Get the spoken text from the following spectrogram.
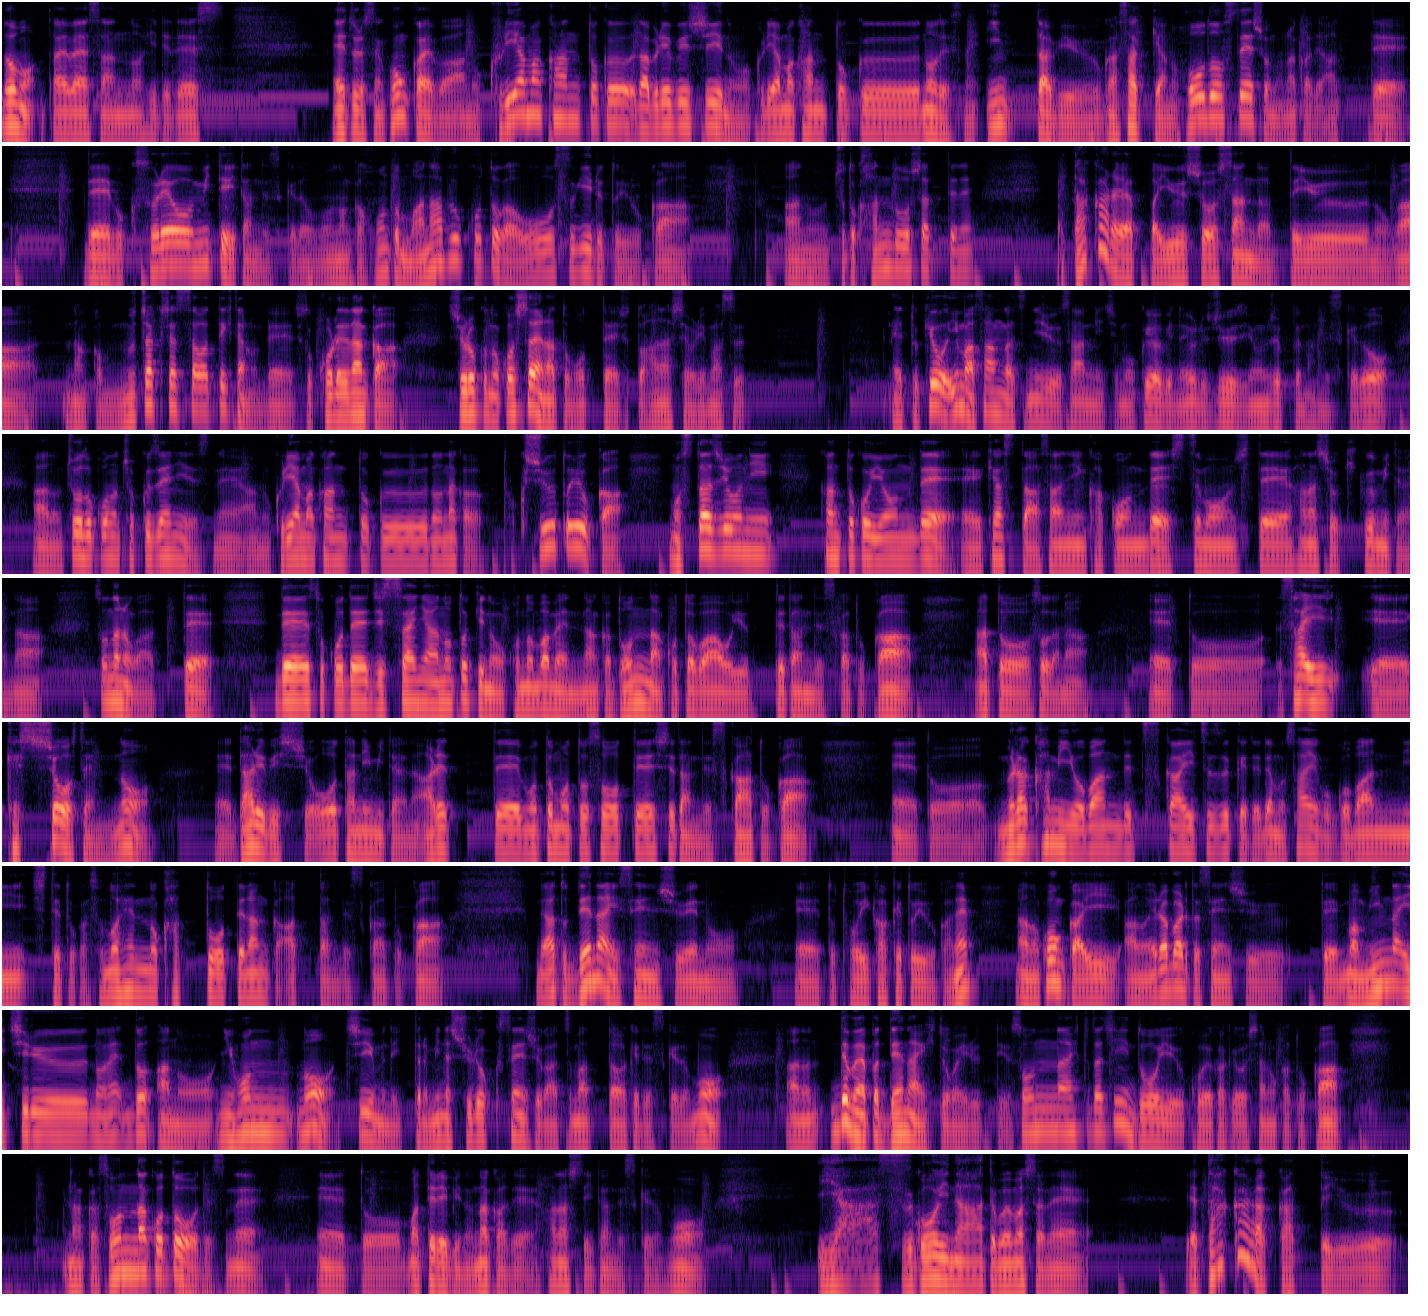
どうも、対話屋さんのヒデです。えっ、ー、とですね、今回はあの栗山監督、WBC の栗山監督のですね、インタビューがさっきあの報道ステーションの中であって、で、僕それを見ていたんですけども、なんか本当学ぶことが多すぎるというか、あの、ちょっと感動しちゃってね、だからやっぱ優勝したんだっていうのが、なんかむちゃくちゃ伝わってきたので、ちょっとこれなんか収録残したいなと思ってちょっと話しております。えっと、今日今3月23日木曜日の夜10時40分なんですけどあのちょうどこの直前にですねあの栗山監督のなんか特集というかもうスタジオに監督を呼んで、えー、キャスター3人囲んで質問して話を聞くみたいなそんなのがあってでそこで実際にあの時のこの場面なんかどんな言葉を言ってたんですかとかあとそうだなえっ、ー、と最、えー、決勝戦のダルビッシュ大谷みたいなあれってもともと想定してたんですか？とか、えーと、村上4番で使い続けてでも最後5番にしてとかその辺の葛藤って何かあったんですか？とかであと出ない選手への、えーと、問いかけというかね。あの今回あの選ばれた選手って、まあ、みんな一流のねどあの日本のチームで言ったらみんな主力選手が集まったわけですけどもあのでもやっぱ出ない人がいるっていうそんな人たちにどういう声かけをしたのかとかなんかそんなことをですね、えーとまあ、テレビの中で話していたんですけどもいやーすごいなーって思いましたね。いやだからかっていう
